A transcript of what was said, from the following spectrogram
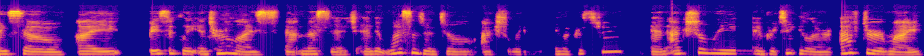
and so I basically internalized that message. And it wasn't until actually I became a Christian and actually, in particular, after my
